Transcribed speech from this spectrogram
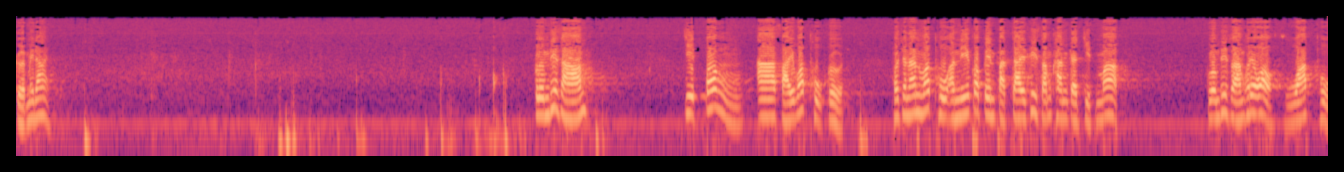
เกิดไม่ได้ กลุ่มที่สามจิตต้องอาศัยวัตถุเกิด เพราะฉะนั้นวัตถุอันนี้ก็เป็นปัจจัยที่สำคัญแก่จิตมาก กลุ่มที่สามเขาเรียกว่า วัตถุ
